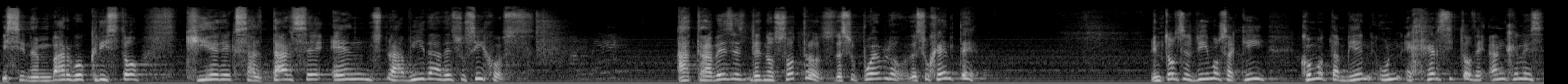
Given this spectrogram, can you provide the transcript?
Y sin embargo, Cristo quiere exaltarse en la vida de sus hijos, a través de, nosotros, de su pueblo, de su gente. Entonces vimos aquí como también un ejército de ángeles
